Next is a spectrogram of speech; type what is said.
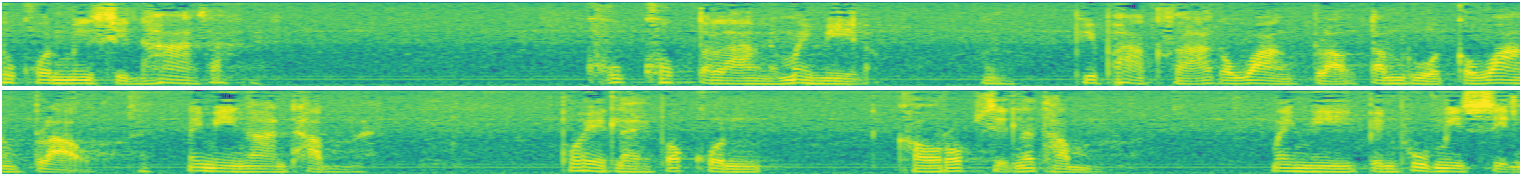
ทุกคนมีศีลห้าซะคุกคุกตารางเนี่ยไม่มีหรอกพิพากษาก็ว่างเปล่าตำรวจก็ว่างเปล่า ไม่มีงานทำเพราะเหตุไรเพราะคนเคารพศีลธรรม ไม่มีเป็นผู้มีศีล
